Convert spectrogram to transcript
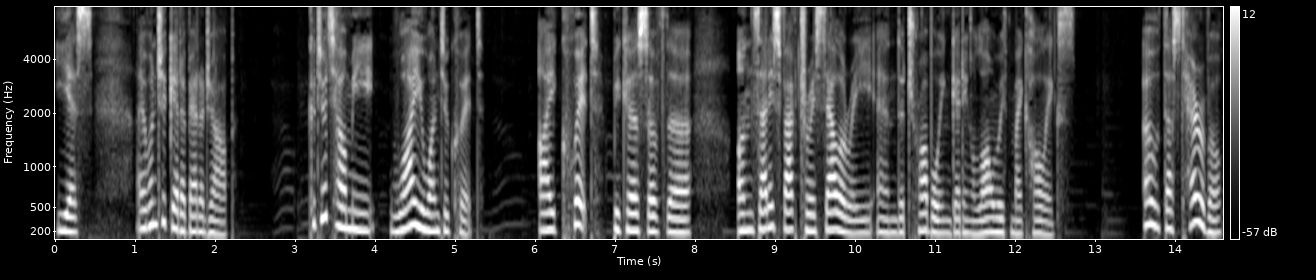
Yes, I want to get a better job. Could you tell me why you want to quit? I quit because of the unsatisfactory salary and the trouble in getting along with my colleagues. Oh, that's terrible.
